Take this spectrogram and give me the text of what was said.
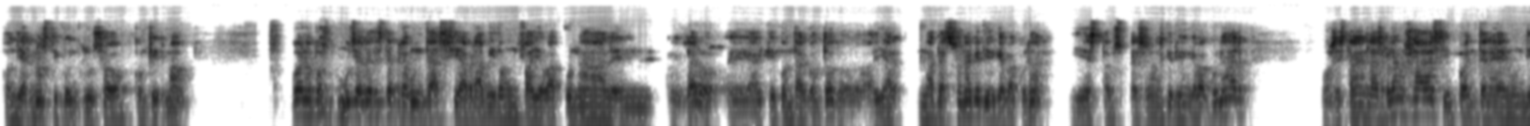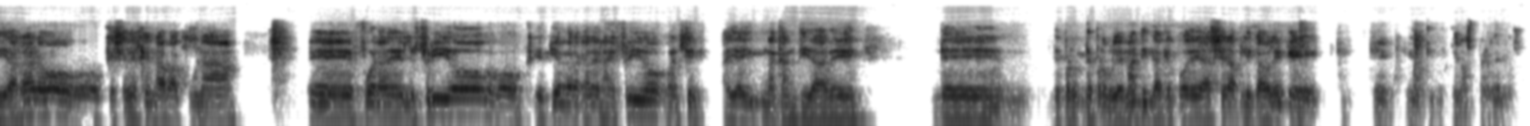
con diagnóstico incluso confirmado. Bueno, pues muchas veces te preguntas si habrá habido un fallo vacunal. En, claro, eh, hay que contar con todo. Hay una persona que tiene que vacunar y estas personas que tienen que vacunar pues están en las granjas y pueden tener un día raro o que se dejen la vacuna eh, fuera del frío o que pierda la cadena de frío, o en fin, ahí hay una cantidad de, de, problemática que puede ser aplicable que, nos perdemos.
